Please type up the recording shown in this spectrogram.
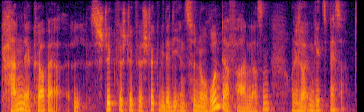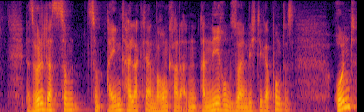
kann der Körper Stück für Stück für Stück wieder die Entzündung runterfahren lassen und den Leuten geht es besser. Das würde das zum, zum einen Teil erklären, warum gerade Ernährung so ein wichtiger Punkt ist. Und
